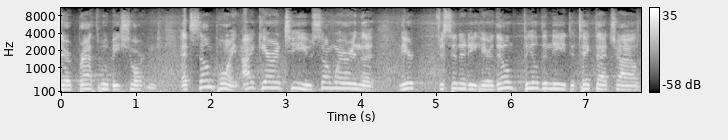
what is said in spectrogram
Their breath will be shortened. At some point, I guarantee you, somewhere in the near vicinity here, they'll feel the need to take that child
